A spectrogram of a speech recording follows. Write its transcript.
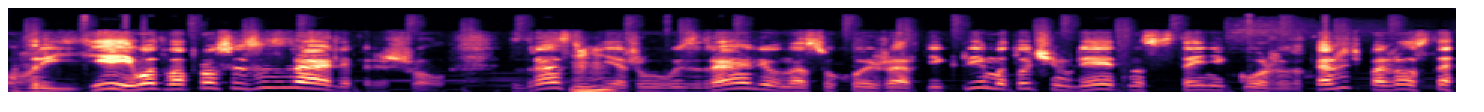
вреде. И вот вопрос из Израиля пришел. Здравствуйте, mm-hmm. я живу в Израиле, у нас сухой жаркий климат очень влияет на состояние кожи. Расскажите, пожалуйста,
